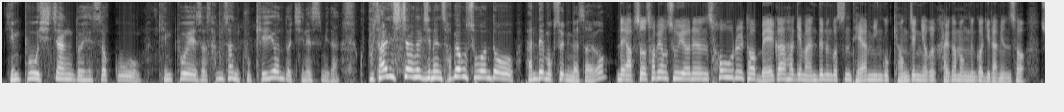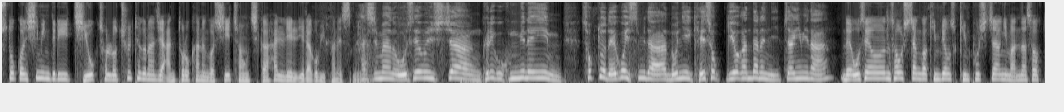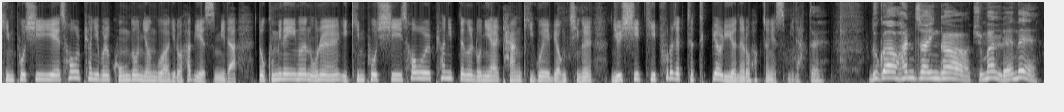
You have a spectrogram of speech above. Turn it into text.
김포시장도 했었고 김포에서 삼선 국회의원도 지냈습니다. 부산시장을 지낸 서병수 의원도 반대 목소리 냈어요. 네, 앞서 서병수 의원은 서울을 더 메가하게 만드는 것은 대한민국 경쟁력을 갉아먹는 것이라면서 수도권 시민들이 지옥철로 출퇴근하지 않도록 하는 것이 정치가 할 일이라고 비판했습니다. 하지만 오세훈 시장 그리고 국민의힘 속도 내고 있습니다. 논의 계속 이어간다는 입장입니다. 네, 오세훈 서울시장과 김병수 김포시장이 만나서 김포시의 서울 편입을 공동 연구하기로 합의했습니다. 또 국민의힘은 오늘 이 김포시 서울 편입 등을 논의할 당 기구의 명칭을 뉴시티 프로젝트 특별위원회로 확정했습니다. 네. 누가 환자인가 주말 내내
